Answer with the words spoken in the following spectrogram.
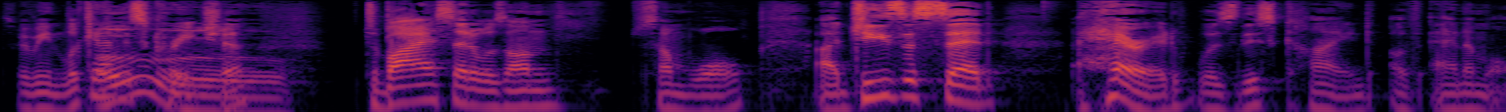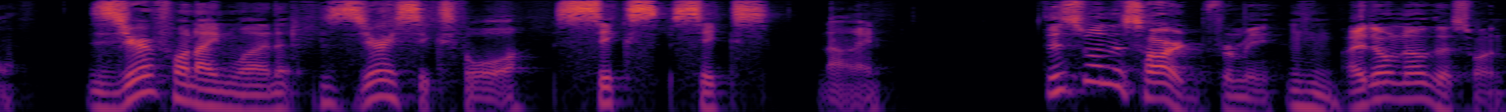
So we've been looking at this creature. Tobias said it was on some wall. Uh, Jesus said Herod was this kind of animal. 0491 064 669. this one is hard for me Mm-hmm. i don't know this one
